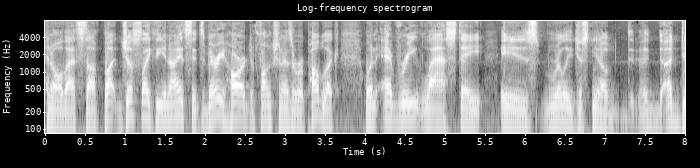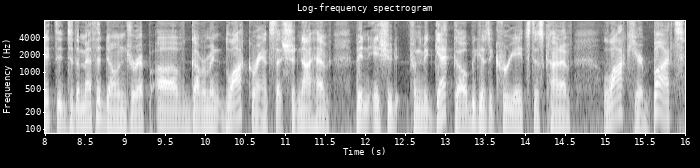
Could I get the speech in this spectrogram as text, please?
and all that stuff. But just like the United States, it's very hard to function as a republic when every last state is really just you know d- uh, addicted to the methadone drip of government block grants that should not have been issued from the get go because it creates this kind of lock here. But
